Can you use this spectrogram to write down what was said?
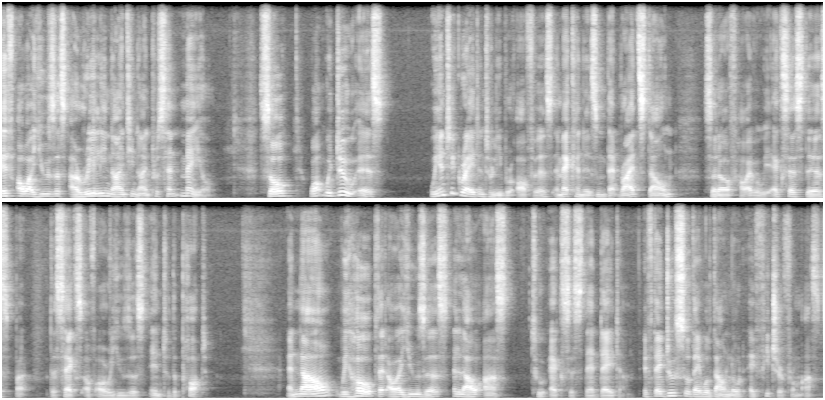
if our users are really 99% male. So what we do is we integrate into LibreOffice a mechanism that writes down sort of however we access this, but the sex of our users into the pod. And now we hope that our users allow us to access their data. If they do so, they will download a feature from us.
